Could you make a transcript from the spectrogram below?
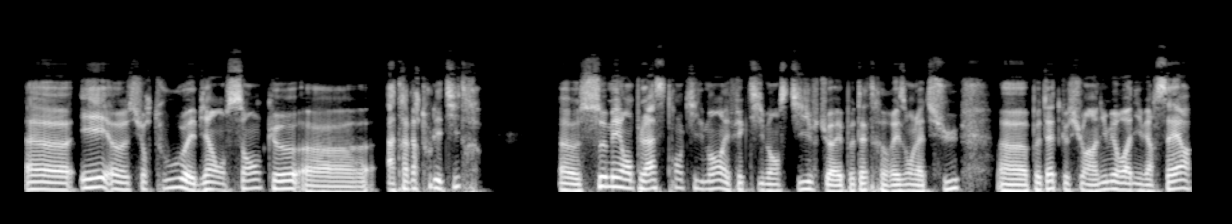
et euh, surtout, eh bien, on sent que euh, à travers tous les titres, se met en place tranquillement. Effectivement, Steve, tu avais peut-être raison là-dessus. peut-être que sur un numéro anniversaire,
